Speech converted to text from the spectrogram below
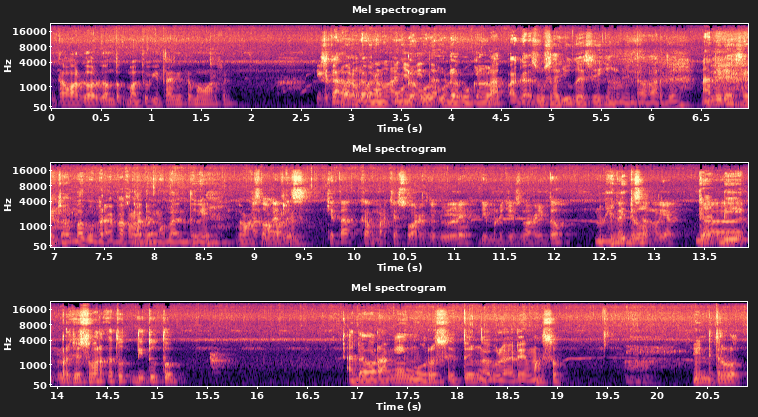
minta warga-warga untuk bantu kita gitu Bang Marvin. Ya, Sekarang udah mau, aja udah, minta. udah mau gelap agak susah juga sih kalau minta warga. Nanti deh saya coba beberapa kalau ada yang mau bantu ya. Atau at least kita ke mercusuar itu dulu deh. Di mercusuar itu Mending kita di bisa ngeliat Ya, uh, di mercusuar ketut ditutup. Ada orangnya yang ngurus itu nggak boleh ada yang masuk. Hmm. Ini di teluk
